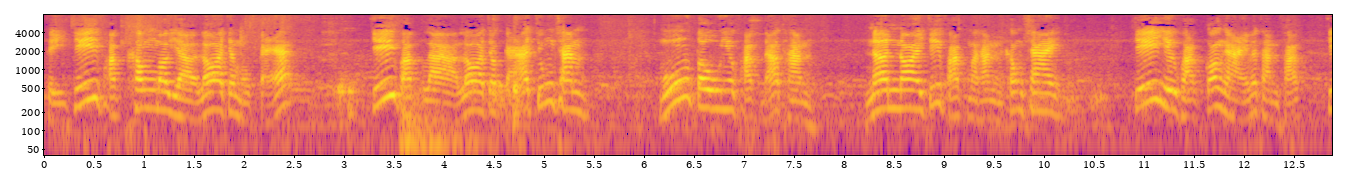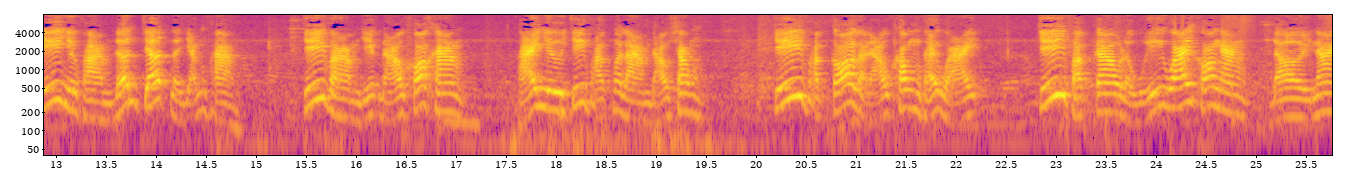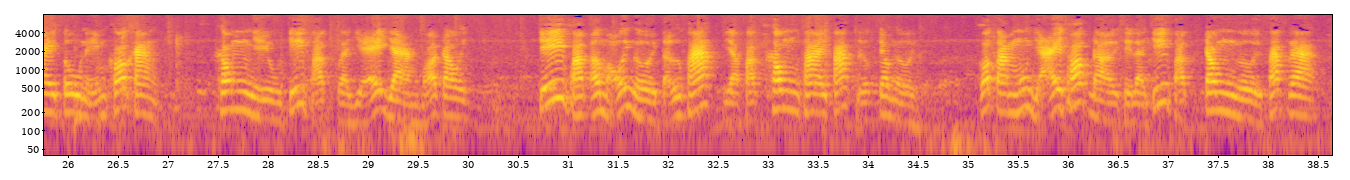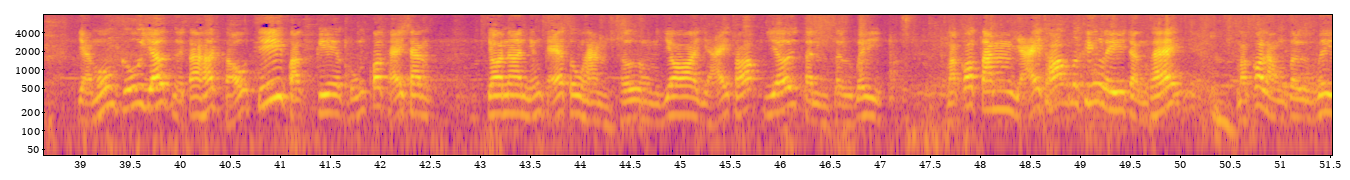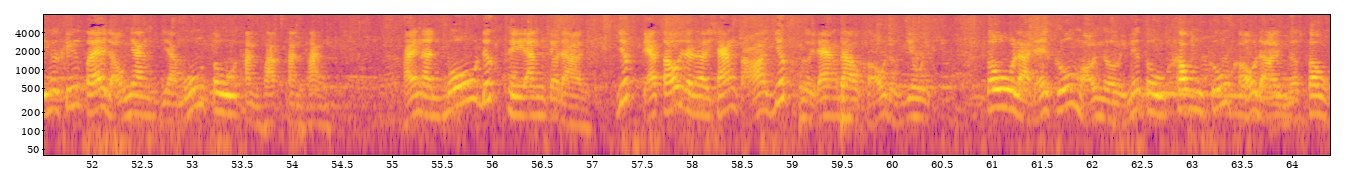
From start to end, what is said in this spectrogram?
thì chí phật không bao giờ lo cho một kẻ. Chí phật là lo cho cả chúng sanh. Muốn tu như phật đã thành, nên noi chí phật mà hành không sai chí như phật có ngày mới thành phật. Chí như phàm đến chết là vẫn phàm. Chí phàm việc đạo khó khăn, phải như chí phật mới làm đạo xong. Chí phật có là đạo không thể hoại. Chí phật cao là quỷ quái khó ngăn, đời nay tu niệm khó khăn. Không nhiều chí phật là dễ dàng bỏ trôi. Chí phật ở mỗi người tự phát và phật không thay phát được cho người. Có tâm muốn giải thoát đời thì là chí phật trong người phát ra và muốn cứu vớt người ta hết khổ, chí phật kia cũng có thể sanh. Cho nên những kẻ tu hành thường do giải thoát giới tình từ bi. Mà có tâm giải thoát mới khiến ly trần thế. Mà có lòng từ bi mới khiến tế độ nhân và muốn tu thành phật thành thần. Phải nên bố đức thi ân cho đời, giúp kẻ tối ra nơi sáng tỏ, giúp người đang đau khổ được vui. Tu là để cứu mọi người, nếu tu không cứu khổ đời được tu.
